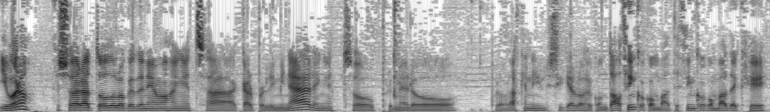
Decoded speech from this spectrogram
Y bueno, eso era todo lo que teníamos en esta car preliminar, en estos primeros... Pues la verdad es que ni siquiera los he contado. Cinco combates, cinco combates que,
